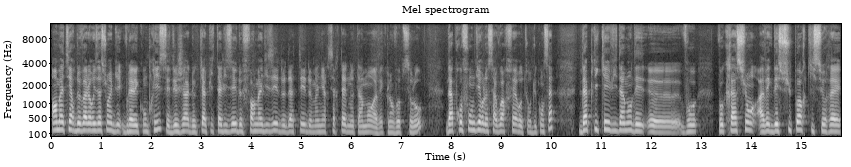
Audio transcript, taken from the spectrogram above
En matière de valorisation, eh vous l'avez compris, c'est déjà de capitaliser, de formaliser, de dater de manière certaine, notamment avec l'enveloppe solo, d'approfondir le savoir-faire autour du concept, d'appliquer évidemment euh, vos, créations avec des supports qui seraient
